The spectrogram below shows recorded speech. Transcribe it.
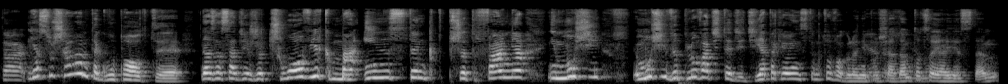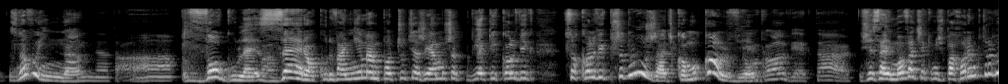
Tak. ja słyszałam te głupoty. Na zasadzie, że człowiek ma instynkt przetrwania i musi, musi wypluwać te dzieci. Ja takiego instynktu w ogóle nie posiadam. To co ja jestem? Znowu inna. Inna ta... W ogóle zero, kurwa, nie mam poczucia, że ja muszę jakiekolwiek, cokolwiek przedłużać komukolwiek. Kogokolwiek, tak. Się zajmować jakimś bachorem, którego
